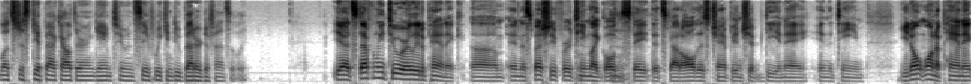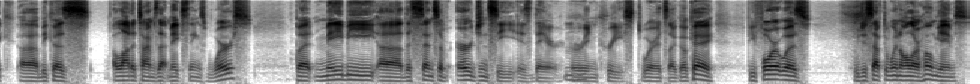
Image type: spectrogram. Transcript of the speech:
Let's just get back out there in game two and see if we can do better defensively. Yeah, it's definitely too early to panic, um, and especially for a team like Golden State that's got all this championship DNA in the team. You don't want to panic uh, because a lot of times that makes things worse. But maybe uh, the sense of urgency is there or increased, where it's like, okay, before it was we just have to win all our home games.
